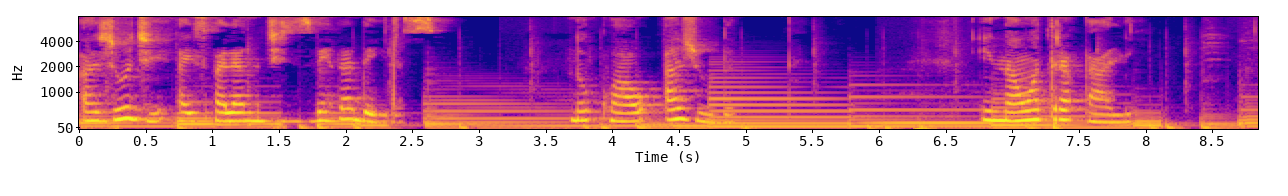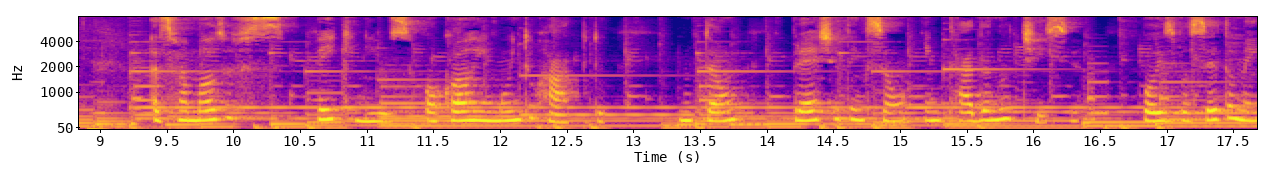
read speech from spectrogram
Ajude a espalhar notícias verdadeiras, no qual ajuda e não atrapalhe. As famosas fake news ocorrem muito rápido, então Preste atenção em cada notícia, pois você também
